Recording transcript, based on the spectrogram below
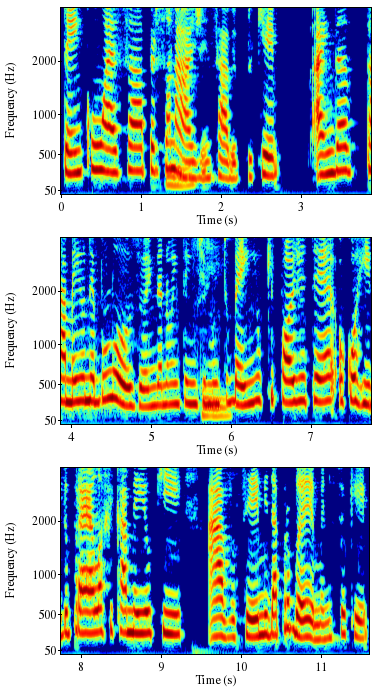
tem com essa personagem, uhum. sabe? Porque ainda tá meio nebuloso, eu ainda não entendi Sim. muito bem o que pode ter ocorrido para ela ficar meio que, ah, você me dá problema, não sei o quê.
